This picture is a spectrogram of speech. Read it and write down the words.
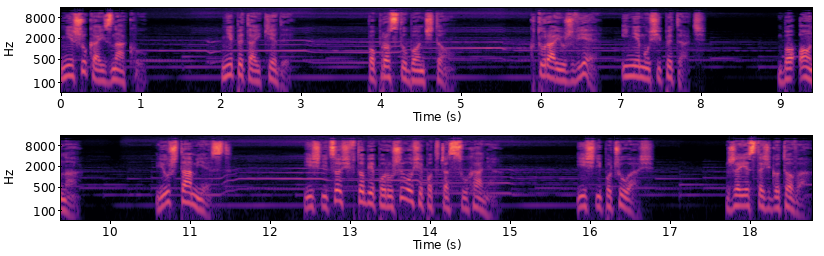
Nie szukaj znaku. Nie pytaj kiedy. Po prostu bądź tą, która już wie i nie musi pytać. Bo ona już tam jest. Jeśli coś w tobie poruszyło się podczas słuchania, jeśli poczułaś, że jesteś gotowa,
